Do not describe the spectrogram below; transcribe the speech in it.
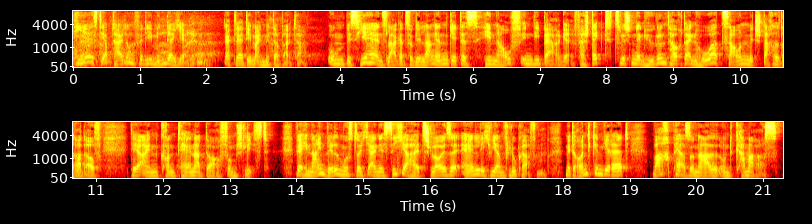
Hier ist die Abteilung für die Minderjährigen, erklärt ihm ein Mitarbeiter. Um bis hierher ins Lager zu gelangen, geht es hinauf in die Berge. Versteckt zwischen den Hügeln taucht ein hoher Zaun mit Stacheldraht auf, der ein Containerdorf umschließt. Wer hinein will, muss durch eine Sicherheitsschleuse ähnlich wie am Flughafen, mit Röntgengerät, Wachpersonal und Kameras.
